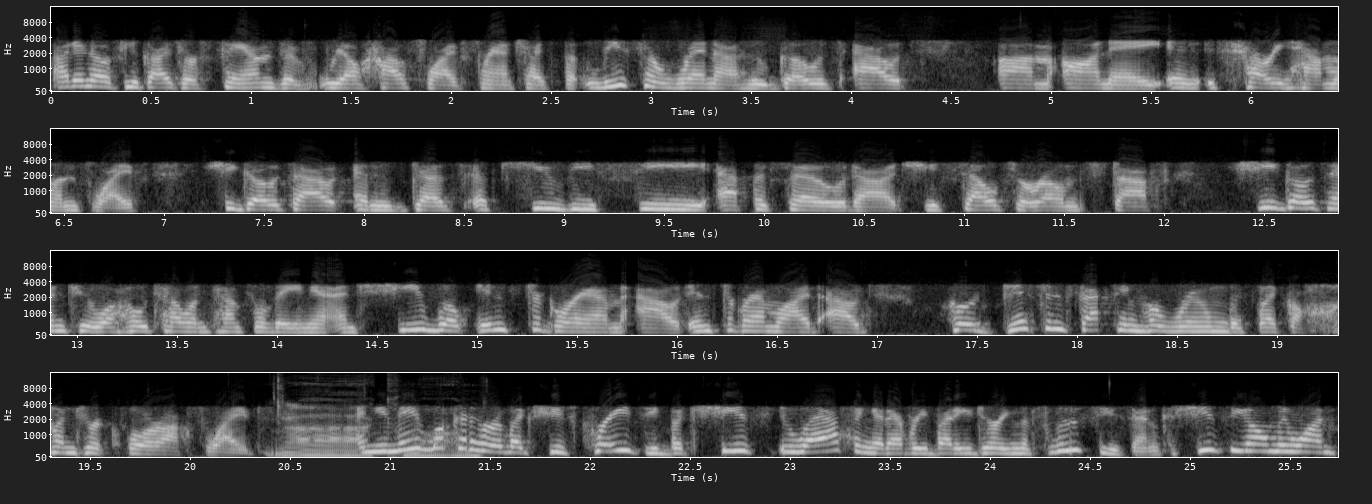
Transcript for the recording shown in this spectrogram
I don't know if you guys are fans of Real Housewife franchise, but Lisa Rinna, who goes out um, on a is Harry Hamlin's wife. She goes out and does a QVC episode. Uh, she sells her own stuff. She goes into a hotel in Pennsylvania and she will Instagram out, Instagram live out her disinfecting her room with like a hundred Clorox wipes. Ah, and you may look at her like she's crazy, but she's laughing at everybody during the flu season because she's the only one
